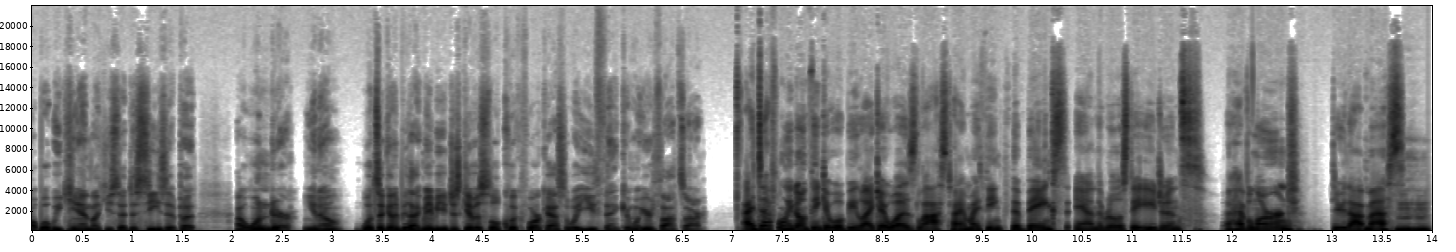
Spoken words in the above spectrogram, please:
what we can, like you said, to seize it. But I wonder, you know, what's it going to be like? Maybe you just give us a little quick forecast of what you think and what your thoughts are. I definitely don't think it will be like it was last time. I think the banks and the real estate agents have learned through that mess. Mm-hmm.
